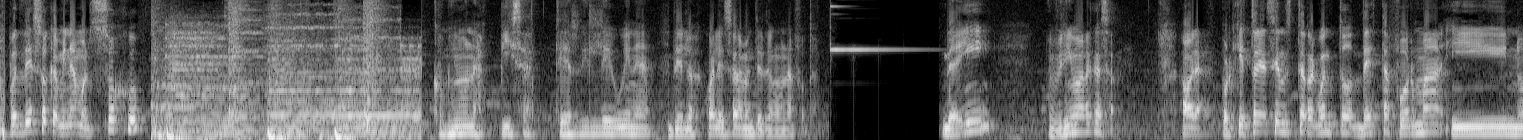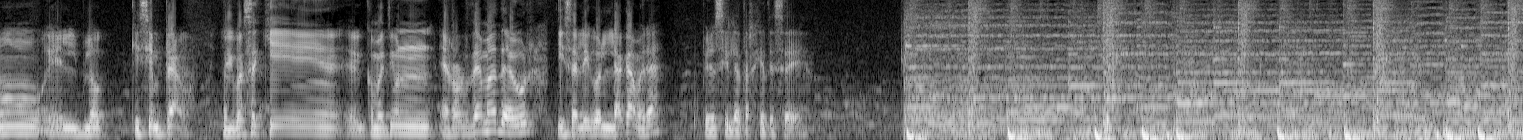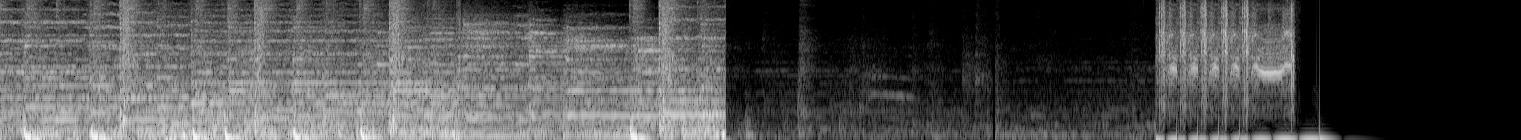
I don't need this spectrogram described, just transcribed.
Después de eso caminamos al Soho. Comimos unas pizzas terrible buenas, de las cuales solamente tengo una foto. De ahí nos vinimos a la casa. Ahora, ¿por qué estoy haciendo este recuento de esta forma y no el blog que siempre hago? Lo que pasa es que eh, cometí un error de amateur y salí con la cámara, pero sin la tarjeta SD.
